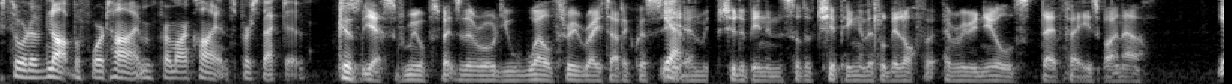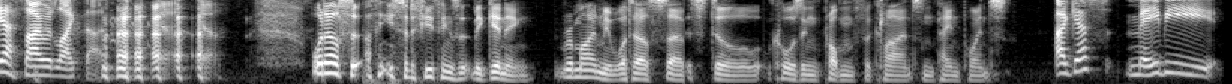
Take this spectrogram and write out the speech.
sort of not before time from our client's perspective. Because yes, from your perspective, they're already well through rate adequacy, Yeah. and we should have been in the sort of chipping a little bit off every renewals debt phase by now. Yes, I would like that. yeah, yeah. What else? I think you said a few things at the beginning. Remind me what else uh, is still causing problems for clients and pain points. I guess maybe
